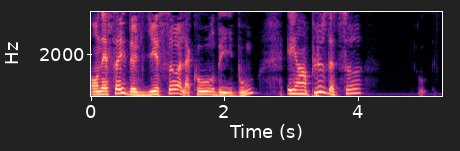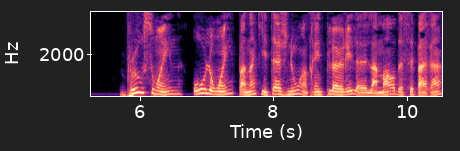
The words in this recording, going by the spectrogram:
on essaye de lier ça à la cour des hiboux. Et en plus de ça, Bruce Wayne, au loin, pendant qu'il était à genoux en train de pleurer le- la mort de ses parents,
